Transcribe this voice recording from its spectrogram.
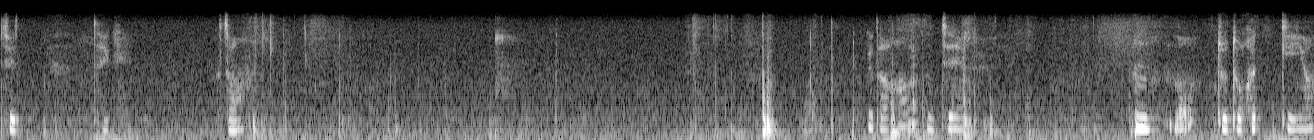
실, 되게. 그죠? 여기다가 이제, 음, 넣어두도록 할게요.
